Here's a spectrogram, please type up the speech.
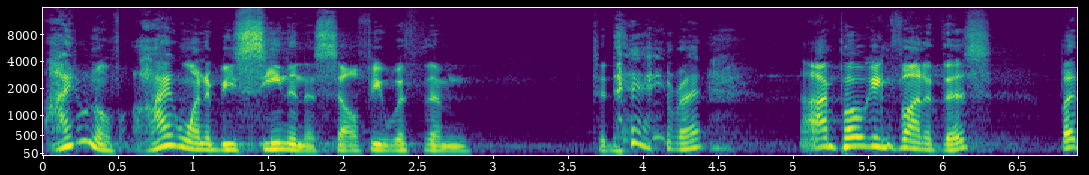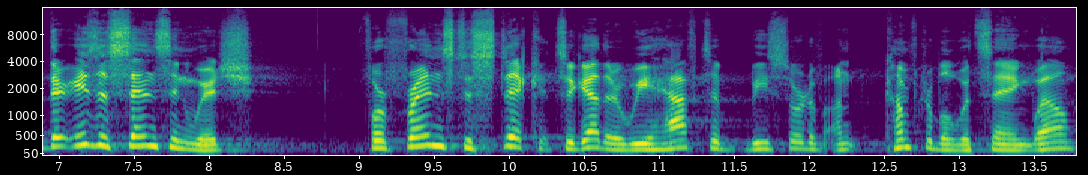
I don't know if I want to be seen in a selfie with them today, right? I'm poking fun at this, But there is a sense in which, for friends to stick together, we have to be sort of uncomfortable with saying, well,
